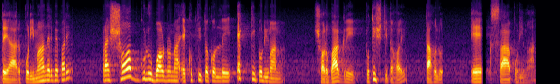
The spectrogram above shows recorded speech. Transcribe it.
দেয়ার পরিমাণের ব্যাপারে, প্রায় সবগুলো বর্ণনা একত্রিত করলে একটি পরিমাণ সর্বাগ্রে প্রতিষ্ঠিত হয়, তা হলো এক সা পরিমাণ।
